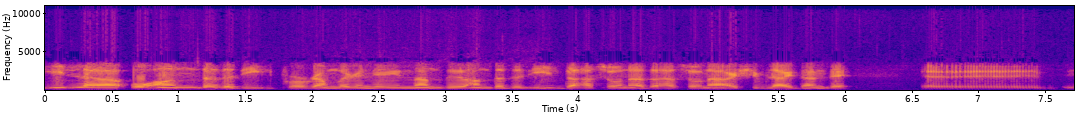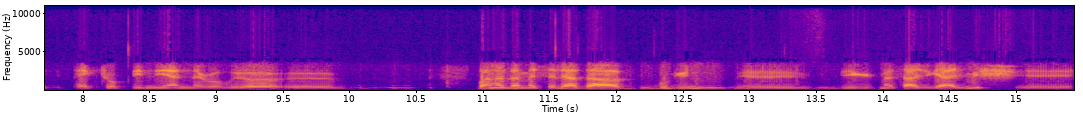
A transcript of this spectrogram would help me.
illa o anda da değil programların yayınlandığı anda da değil daha sonra daha sonra arşivlerden de e, pek çok dinleyenler oluyor. E, bana da mesela daha bugün e, bir mesaj gelmiş. E,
